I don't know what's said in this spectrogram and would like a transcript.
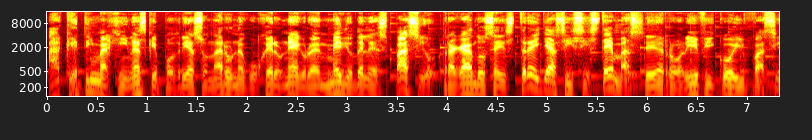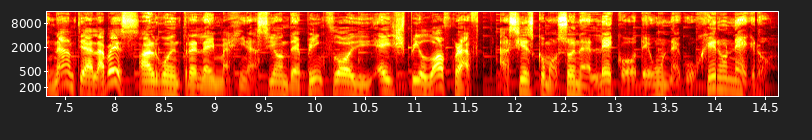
¿A qué te imaginas que podría sonar un agujero negro en medio del espacio, tragándose estrellas y sistemas? Terrorífico y fascinante a la vez, algo entre la imaginación de Pink Floyd y H.P. Lovecraft Así es como suena el eco de un agujero negro.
